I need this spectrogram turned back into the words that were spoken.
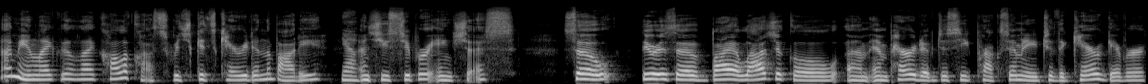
I mean, like like Holocaust, which gets carried in the body, Yeah. and she's super anxious. So there is a biological um, imperative to seek proximity to the caregiver.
